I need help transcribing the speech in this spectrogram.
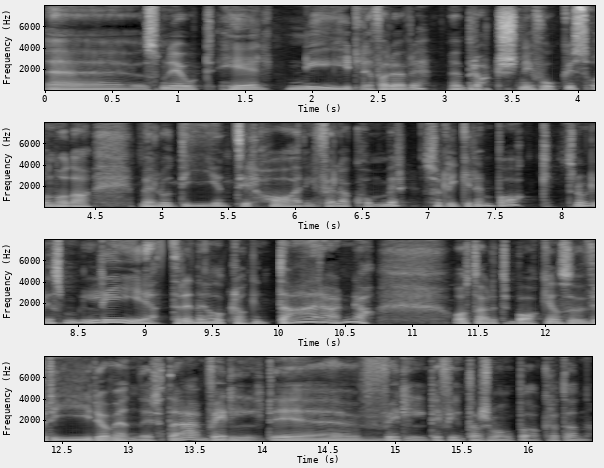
Eh, som de har gjort helt nydelig for øvrig, med bratsjen i fokus. Og når da melodien til Hardingfella kommer, så ligger den bak. Så når du liksom leter den i all klangen, der er den, ja! Og så er det tilbake igjen, så vrir de og vender. Det er veldig, veldig fint arrangement på akkurat den.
